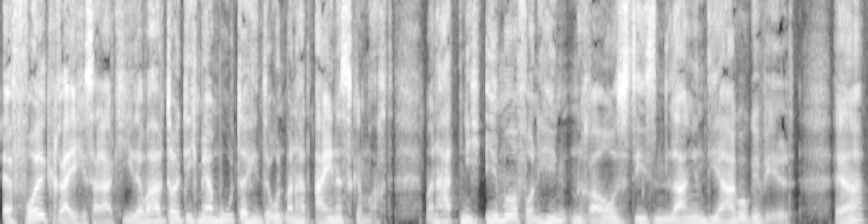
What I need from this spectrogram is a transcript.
erfolgreiches Harakiri. Da war deutlich mehr Mut dahinter und man hat eines gemacht. Man hat nicht immer von hinten raus diesen langen Diago gewählt, ja,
